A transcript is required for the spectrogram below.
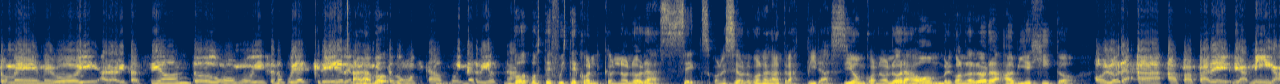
yo me, me voy a la habitación, todo como muy... Yo no podía creer, en un Ahora, momento vos- como que estaba muy nerviosa. Vos, vos te fuiste con, con olor a sexo, con ese olor, con la transpiración, con olor a hombre, con olor a, a viejito. Olor a, a papá de, de amiga.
